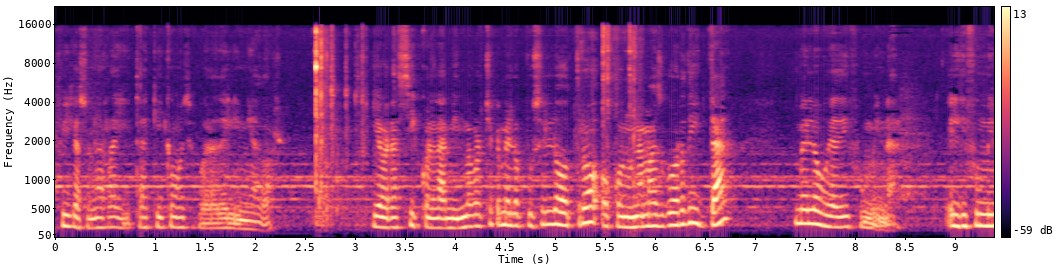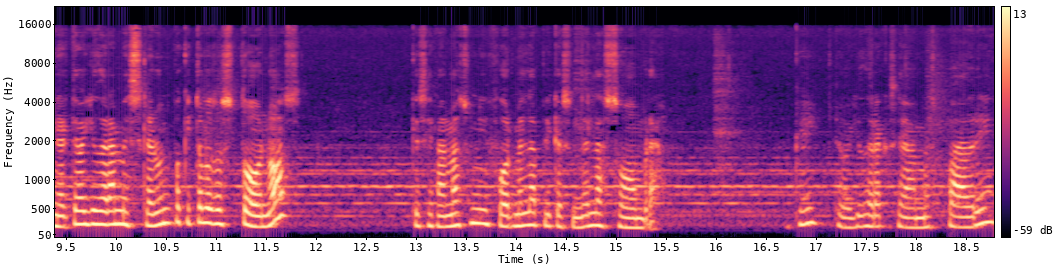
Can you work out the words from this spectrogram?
fijas una rayita aquí como si fuera delineador. Y ahora sí con la misma brocha que me lo puse el otro o con una más gordita me lo voy a difuminar. El difuminar te va a ayudar a mezclar un poquito los dos tonos que se van más uniformes la aplicación de la sombra. Ok te va a ayudar a que sea más padre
